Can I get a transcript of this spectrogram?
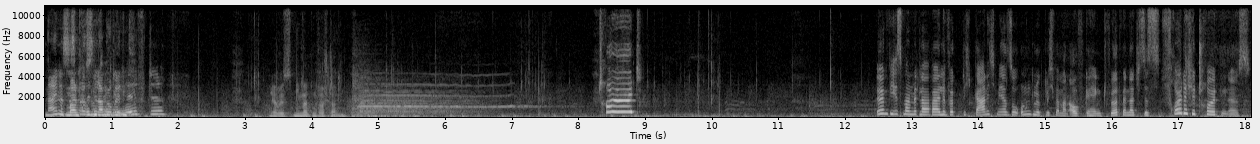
Nein, es Man ist ein Labyrinth. Die Hälfte. Ich habe jetzt niemanden verstanden. Tröd! Irgendwie ist man mittlerweile wirklich gar nicht mehr so unglücklich, wenn man aufgehängt wird, wenn da dieses fröhliche Tröten ist.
